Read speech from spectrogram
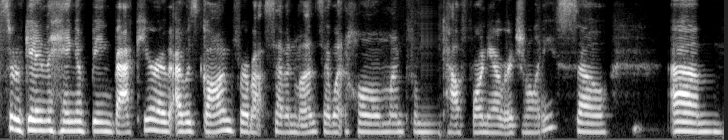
sort of getting the hang of being back here. I, I was gone for about seven months. I went home. I'm from California originally, so um,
